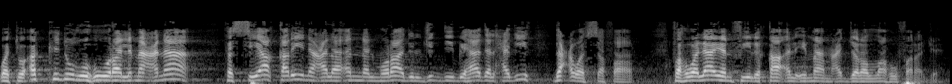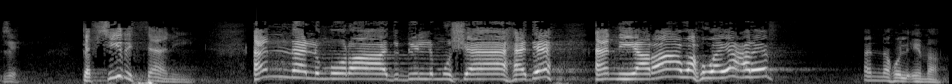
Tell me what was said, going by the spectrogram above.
وتؤكد ظهور المعنى. فالسياق قرين على أن المراد الجدي بهذا الحديث دعوى السفار فهو لا ينفي لقاء الإمام عجل الله فرجه. زين. التفسير الثاني. أن المراد بالمشاهدة أن يرى وهو يعرف أنه الإمام.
